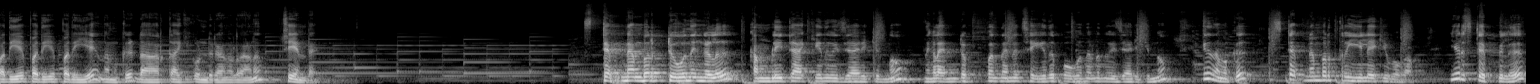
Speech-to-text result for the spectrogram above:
പതിയെ പതിയെ പതിയെ നമുക്ക് ഡാർക്കാക്കി കൊണ്ടുവരിക എന്നുള്ളതാണ് ചെയ്യേണ്ടത്. സ്റ്റെപ്പ് നമ്പർ ടു നിങ്ങൾ കംപ്ലീറ്റ് ആക്കിയെന്ന് വിചാരിക്കുന്നു. നിങ്ങൾ എന്റെ ഒപ്പം തന്നെ ചെയ്ത് പോകുന്നുണ്ടെന്ന് വിചാരിക്കുന്നു. ഇനി നമുക്ക് സ്റ്റെപ്പ് നമ്പർ ത്രീയിലേക്ക് പോകാം. ഈ ഒരു സ്റ്റെപ്പിൽ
